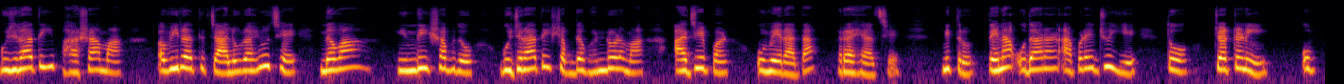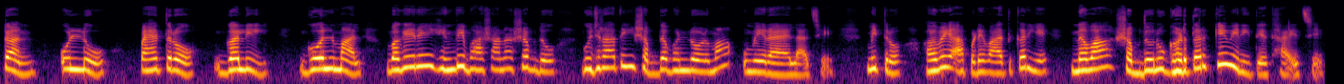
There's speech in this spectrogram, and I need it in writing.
ગુજરાતી ભાષામાં અવિરત ચાલુ રહ્યું છે. નવા હિન્દી શબ્દો ગુજરાતી શબ્દ ભંડોળમાં આજે પણ ઉમેરાતા રહ્યા છે. મિત્રો, તેના ઉદાહરણ આપણે જોઈએ તો ચટણી, ઉપટન, ઉલ્લુ, પેંતરો, ગલી ગોલમાલ વગેરે હિન્દી ભાષાના શબ્દો ગુજરાતી શબ્દભંડોળમાં ઉમેરાયેલા છે. મિત્રો, હવે આપણે વાત કરીએ નવા શબ્દોનું ઘડતર કેવી રીતે થાય છે.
